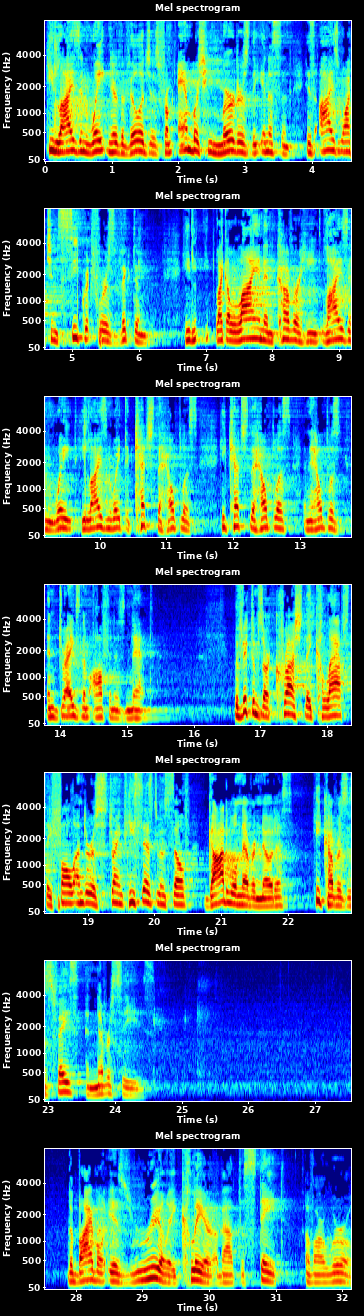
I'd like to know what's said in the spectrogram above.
He lies in wait near the villages. From ambush, he murders the innocent. His eyes watch in secret for his victim. He, like a lion in cover, he lies in wait. He lies in wait to catch the helpless. He catches the helpless and the helpless and drags them off in his net. The victims are crushed, they collapse, they fall under his strength. He says to himself, God will never notice. He covers his face and never sees. The Bible is really clear about the state of our world,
